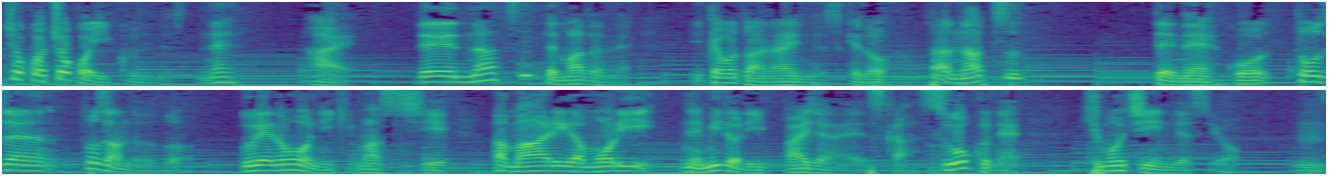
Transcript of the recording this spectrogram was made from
ちょこちょこ行くんですね。はい。で、夏ってまだね、行ったことはないんですけど、ただ夏ってね、こう、当然、登山だと上の方に行きますし、まあ、周りが森、ね、緑いっぱいじゃないですか。すごくね、気持ちいいんですよ。うん。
